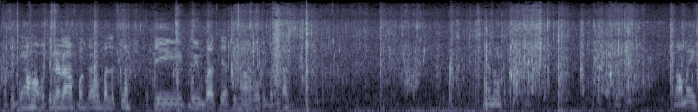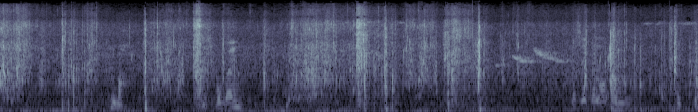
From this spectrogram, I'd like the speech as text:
Pati po hahakutin na lang pag ano, balat na. Pati po yung balat yatin hahakutin pataas. Yan o. Damay. Ba. Mas pug ay. Kasi kano kung ito.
